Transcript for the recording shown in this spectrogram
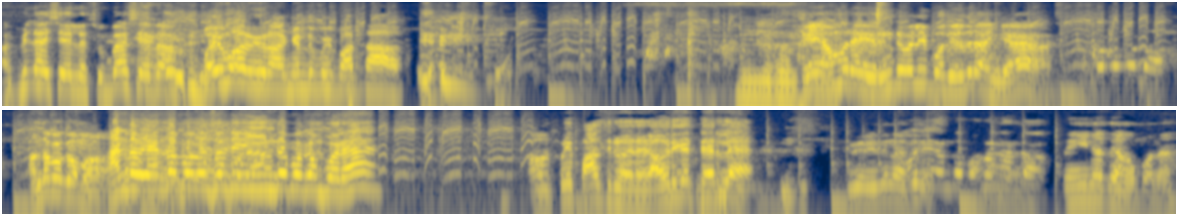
அபிலாஷே இல்ல சுபாஷே தான். பயமா இருக்குறா அங்க இருந்து போய் பார்த்தா. ஏய் அமரே ரெண்டு வழி போகுது எதிரா இங்க? அந்த பக்கமா? அந்த எந்த பக்கம் சொல்லிட்டு நீ இந்த பக்கம் போற? அவர் போய் பாத்துட்டு வர்றாரு. அவருக்கே தெரியல. இது இது என்னது? அந்த பக்கம் தான்டா? நீ என்னத்துக்கு அங்க போன?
